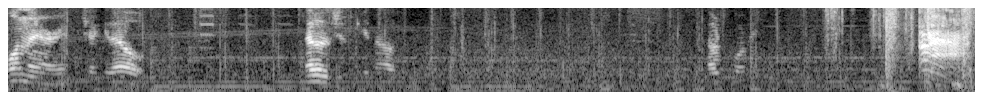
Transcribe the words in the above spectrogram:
On there and check it out. That'll just get out. Out for me. Oh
